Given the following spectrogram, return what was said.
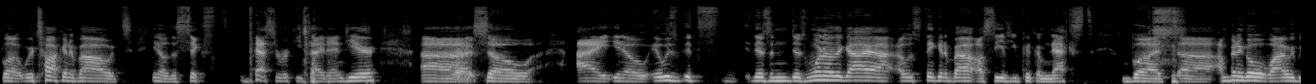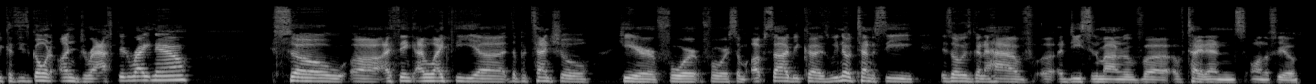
but we're talking about you know the sixth best rookie tight end here. Uh, right. So I, you know, it was it's there's a, there's one other guy I, I, was thinking about. I'll see if you pick him next, but uh, I'm gonna go with Whyle because he's going undrafted right now. So uh, I think I like the uh, the potential here for for some upside because we know Tennessee is always going to have a, a, decent amount of uh, of tight ends on the field.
